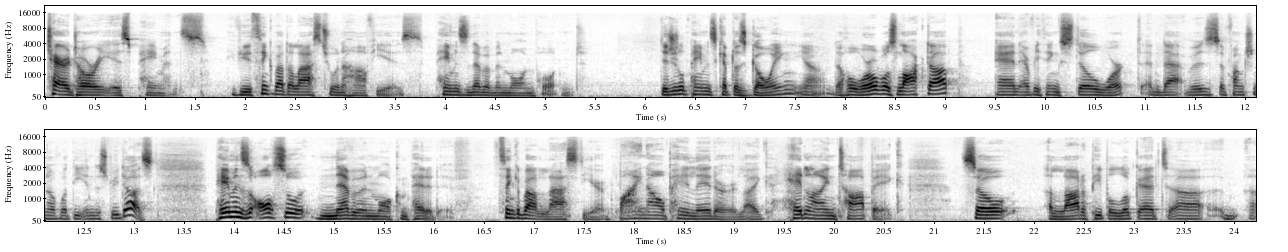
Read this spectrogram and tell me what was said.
territory is payments. If you think about the last two and a half years, payments have never been more important. Digital payments kept us going. You know, the whole world was locked up, and everything still worked, and that was a function of what the industry does. Payments also never been more competitive think about last year buy now, pay later, like headline topic. So a lot of people look at, uh, uh,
